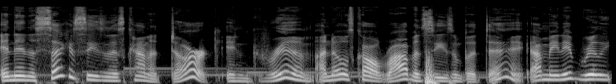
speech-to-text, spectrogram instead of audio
And then the second season is kind of dark and grim. I know it's called Robbin' season, but dang, I mean, it really,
